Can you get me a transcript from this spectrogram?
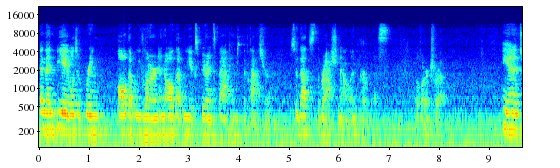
and then be able to bring all that we learn and all that we experience back into the classroom. So that's the rationale and purpose of our trip. And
